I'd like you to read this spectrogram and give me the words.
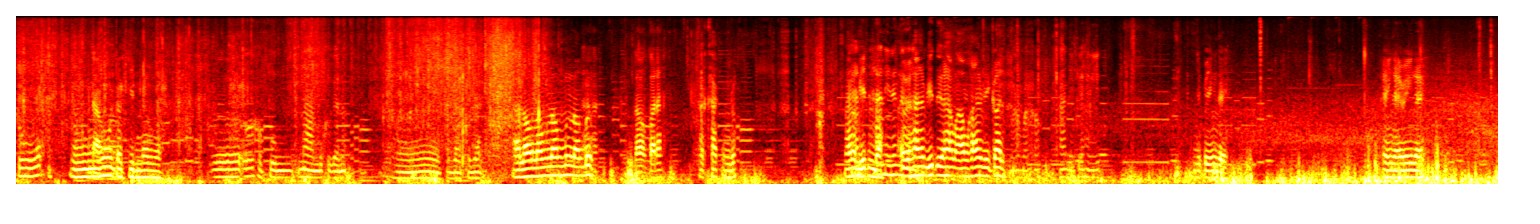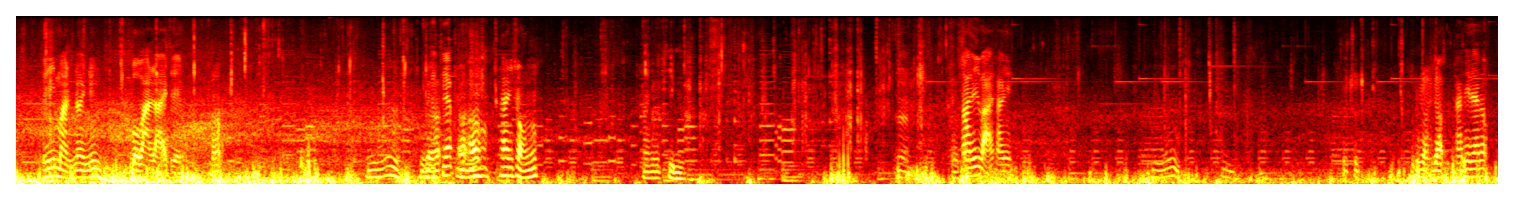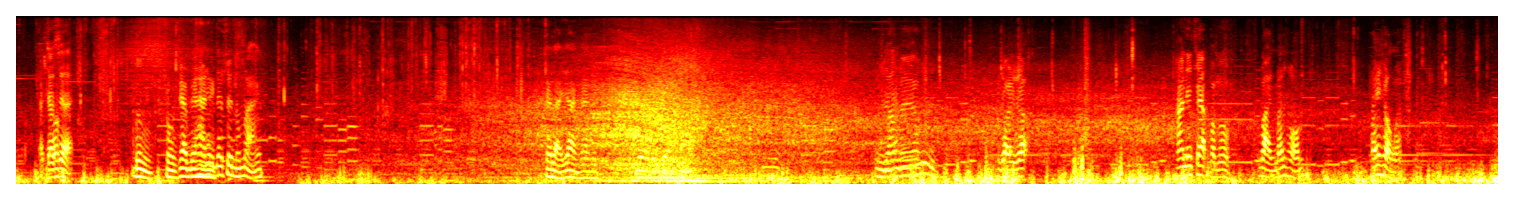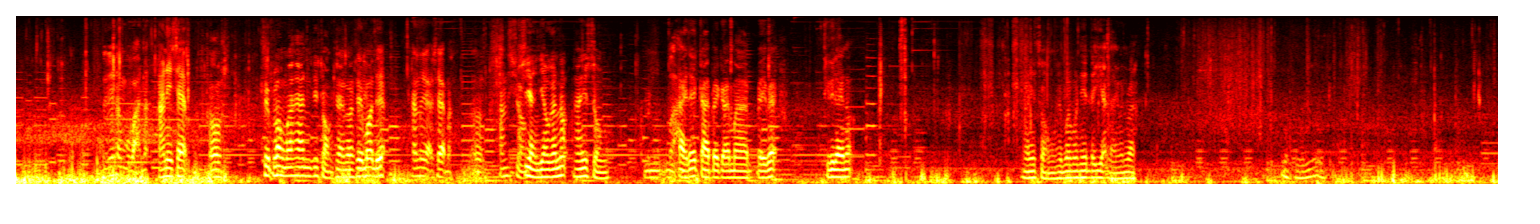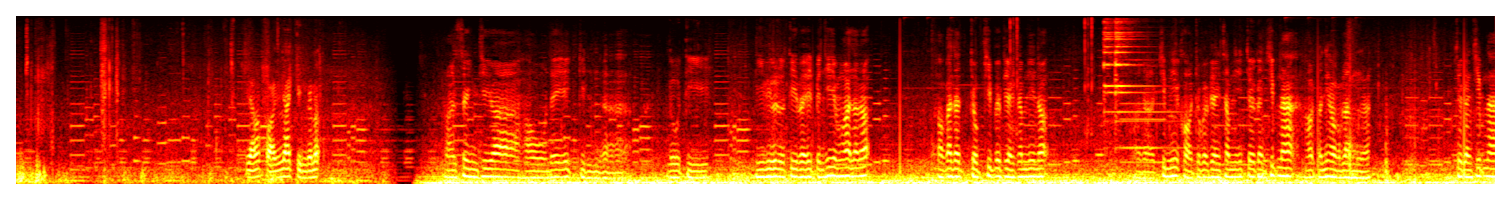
โอ้โหจะกินแล้วไงเออเออเขาปรุงนานบุคือกันเนาะอืมสุดยอดสุดยอด อะลองลองลองมึงลองเบิ้งเราก็ได้คักคักมึงดูฮานาบิดมึงบอกเออฮานาบิดเออครับเอาฮานาบิดก่อนมามาเขาห้านนี้ก็ห้านนี้จะเป็นยังไงเพลงไหนเพลงไหนนี่มันหน่อยนึงบหวานหลายจริงเนาะอืมเดี๋ยวเอาเอาให้สองให้ชิมอืม ห้านนี้หวานห้านนี้อืมสุดๆเดี๋ยวเดี๋ยวห้านนี้ได้แล้วเจ้าเสื้อเบึ้งส่งแซ่บด้วยฮะนี่ได้เสื้อน้ำหลายใช่หลายอย่างฮะนี่เดี๋ยวเดี๋ยวเดี๋ยวยังเลยครับยอดยอดห้านนี้แซ่บกว่าโมหวานมันหอมให้สองวะตัว นี้ทำหวานอะห้านนี้แซ่บเอาเซฟลองมาฮันที่สองแชร์เราะเซมอนเด้ห้านนี้แซ่บอะห้านที่สองเสียงเดียวกันเนาะฮันที่สองมันหวานไก่ได้กลายไปกลายมาไปแวะถือได้เนาะฮันที่สองเห็นว่าวันนี้ละเอียดหลายมันวะเดี๋ยวขออนุญาตกินกันเนาะ สิ่งที่ว่าเราได้กินโรตีรีวิวโรตีไปเป็นที่เรียบร้อยแล้วเนาะเขาก็จะจบคลิปไปเพียงเท่านี้เนาะคลิปนี้ขอจบไปเพียงเท่านี้เจอกันคลิปหน้าเขาตอนนี้เขากำลังเมือเจอกันคลิปหน้า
